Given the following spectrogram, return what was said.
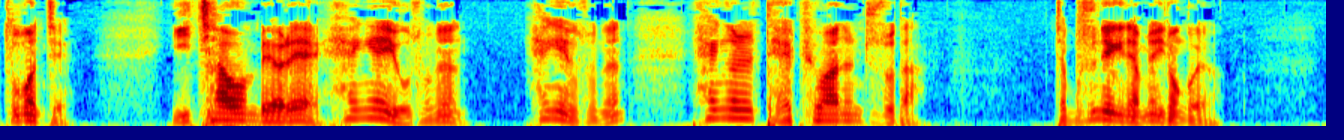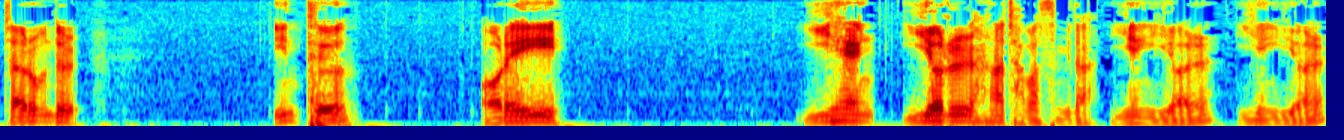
두 번째, 2차원 배열의 행의 요소는 행의 요소는 행을 대표하는 주소다. 자, 무슨 얘기냐면 이런 거예요. 자, 여러분들 int array 2행 2열을 하나 잡았습니다. 2행 2열, 2행 2열.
